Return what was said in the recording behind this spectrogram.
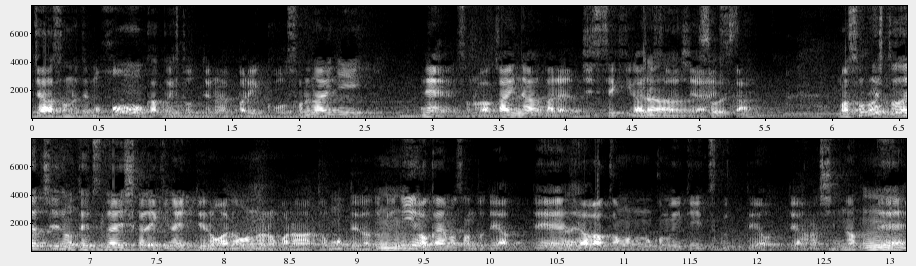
じゃあそのでも本を書く人っていうのはやっぱりこうそれなりにねその若いながら実績がある人たちじゃないですか。まあ、その人たちの手伝いしかできないっていうのがどうなのかなと思ってた時に、和歌山さんと出会って、じゃあ若者のコミュニティ作ってよって話になって、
